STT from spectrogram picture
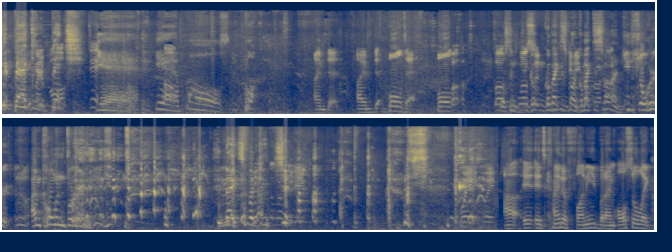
Get back my here, ball. Bitch! Yeah, yeah, balls. Ball. I'm dead. I'm dead. Ball dead. Ball. Well, Wilson, Wilson, go, go back to spawn, can go you back to go- spawn. He's so hurt. I'm coming for him. nice fucking Yep, job. Wait, wait. uh, it, it's kind of funny, but I'm also like,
